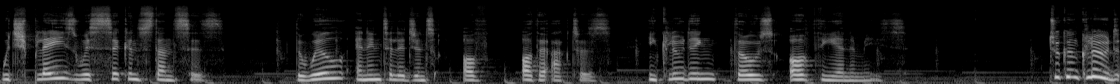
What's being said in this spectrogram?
which plays with circumstances, the will and intelligence of other actors, including those of the enemies. To conclude,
